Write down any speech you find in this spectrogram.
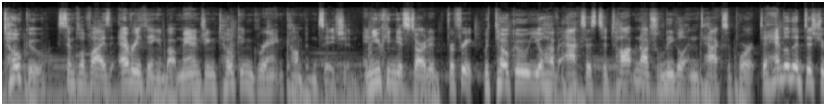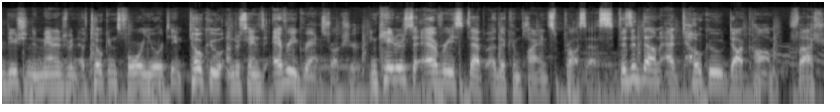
Toku simplifies everything about managing token grant compensation, and you can get started for free. With Toku, you'll have access to top-notch legal and tax support to handle the distribution and management of tokens for your team. Toku understands every grant structure and caters to every step of the compliance process. Visit them at toku.com slash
